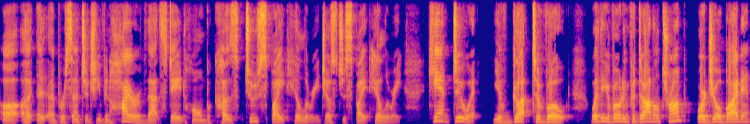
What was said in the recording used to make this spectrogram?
uh, a, a, percentage even higher of that stayed home because to spite Hillary, just to spite Hillary. Can't do it. You've got to vote. Whether you're voting for Donald Trump or Joe Biden,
